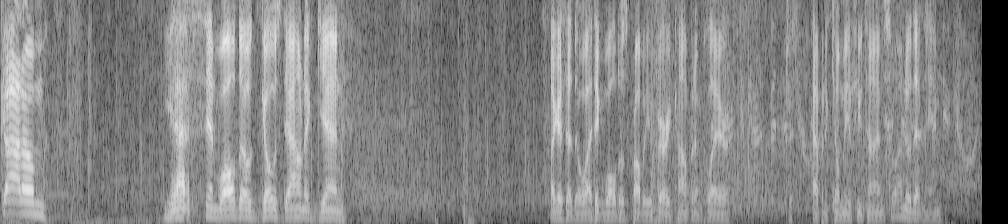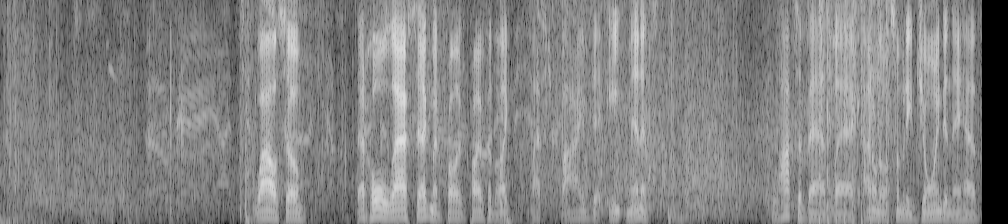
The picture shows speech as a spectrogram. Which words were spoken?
Got him. Yes, and Waldo goes down again. Like I said, though, I think Waldo's probably a very competent player. Just happened to kill me a few times, so I know that name. Wow, so that whole last segment, probably, probably for the, like last five to eight minutes. Lots of bad lag. I don't know if somebody joined and they have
